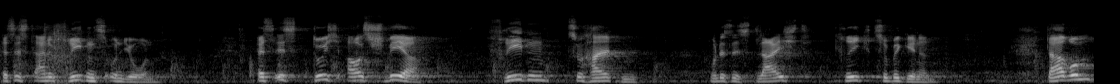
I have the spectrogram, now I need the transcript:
Es ist eine Friedensunion. Es ist durchaus schwer, Frieden zu halten, und es ist leicht, Krieg zu beginnen. Darum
